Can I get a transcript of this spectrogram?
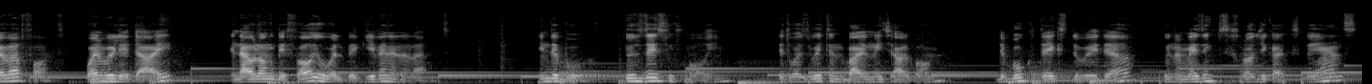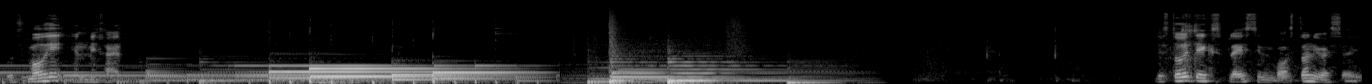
ever thought, when will you die? And how long before you will be given an alert? In the book, Tuesdays with Morrie, that was written by Mitch Albom, the book takes the reader to an amazing psychological experience with Morrie and Michael. The story takes place in Boston, USA.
